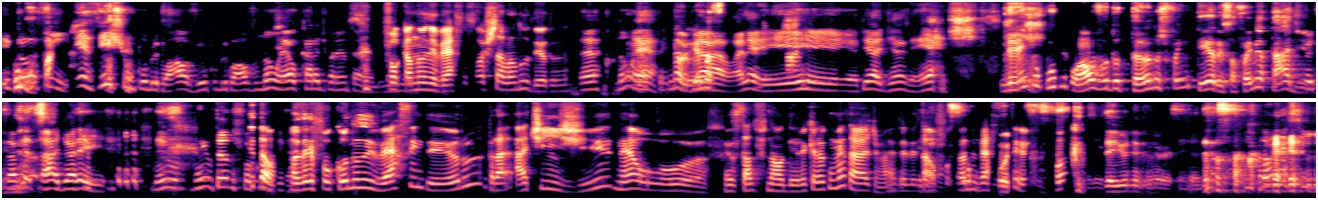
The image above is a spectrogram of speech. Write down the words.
Então, assim, existe um público-alvo e o público-alvo não é o cara de 40 anos. Focar no universo só instalando o dedo, né? É, não é. é. Não, não, olha aí, piadinha nerd. Nem o público-alvo do Thanos foi inteiro, só foi metade. Foi só metade, olha aí. Nem o, nem o Thanos focou. Então, mas ele focou no universo inteiro pra atingir né, o resultado final dele, que era com metade, mas ele tava focando no universo inteiro. The universe, entendeu? Então, assim,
